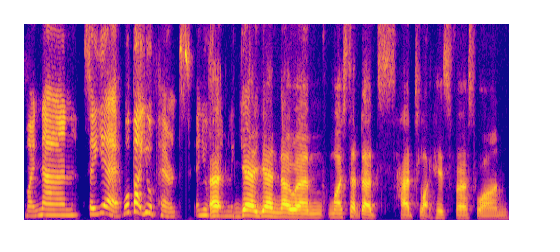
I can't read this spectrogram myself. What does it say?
my nan. So yeah, what about your parents and your Uh, family? yeah, yeah, no. Um, my stepdad's had like his first one,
